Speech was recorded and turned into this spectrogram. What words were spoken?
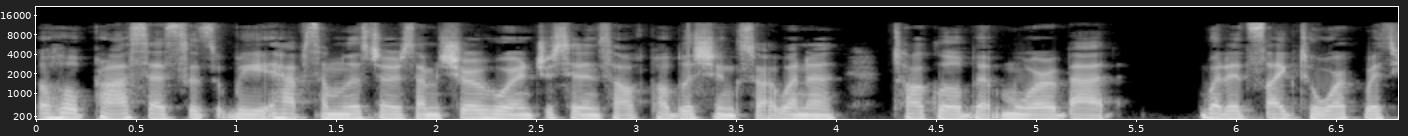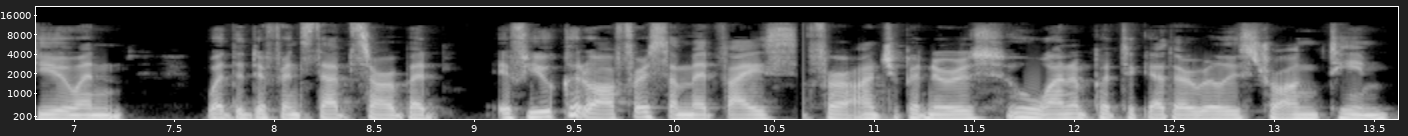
the whole process because we have some listeners, I'm sure, who are interested in self publishing. So I want to talk a little bit more about what it's like to work with you and what the different steps are. But if you could offer some advice for entrepreneurs who want to put together a really strong team.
